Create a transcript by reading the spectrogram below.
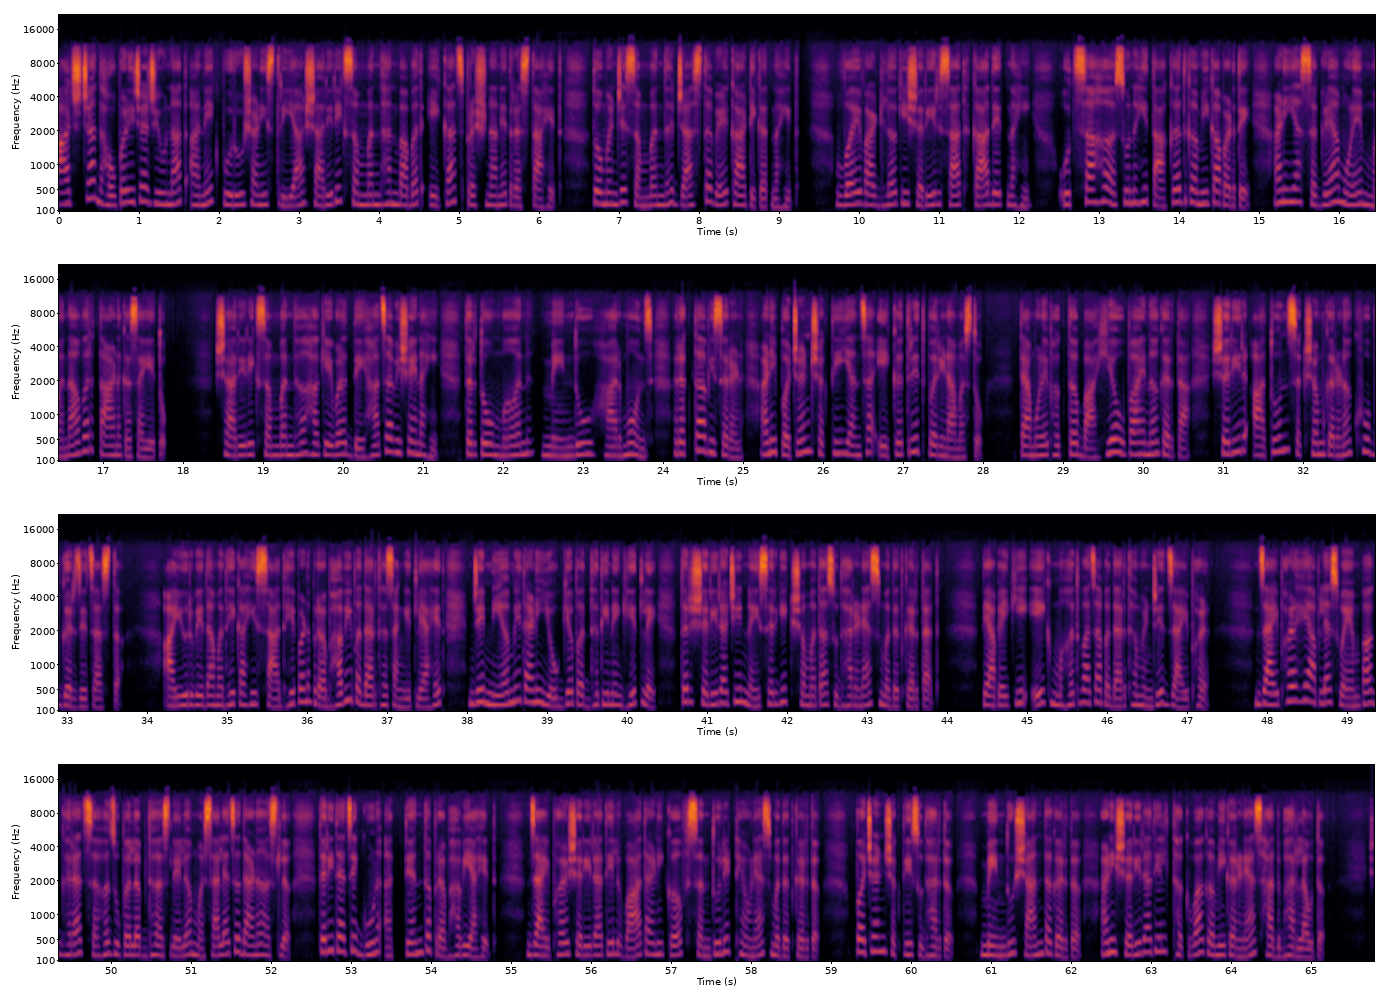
आजच्या धावपळीच्या जीवनात अनेक पुरुष आणि स्त्रिया शारीरिक संबंधांबाबत एकाच प्रश्नाने त्रस्त आहेत. तो म्हणजे संबंध जास्त वेळ का टिकत नाहीत? वय वाढलं की शरीर साथ का देत नाही? उत्साह असूनही ताकद कमी का पडते? आणि या सगळ्यामुळे मनावर ताण कसा येतो? शारीरिक संबंध हा केवळ देहाचा विषय नाही तर तो मन मेंदू हार्मोन्स रक्ताभिसरण आणि पचनशक्ती यांचा एकत्रित परिणाम असतो. त्यामुळे फक्त बाह्य उपाय न करता शरीर आतून सक्षम करणं खूप गरजेचं असतं. आयुर्वेदामध्ये काही साधे पण प्रभावी पदार्थ सांगितले आहेत जे नियमित आणि योग्य पद्धतीने घेतले तर शरीराची नैसर्गिक क्षमता सुधारण्यास मदत करतात. त्यापैकी एक महत्त्वाचा पदार्थ म्हणजे जायफळ. जायफळ हे आपल्या स्वयंपाकघरात सहज उपलब्ध असलेलं मसाल्याचं दाणं असलं तरी त्याचे गुण अत्यंत प्रभावी आहेत. जायफळ शरीरातील वात आणि कफ संतुलित ठेवण्यास मदत करतं पचनशक्ती सुधारतं मेंदू शांत करतं आणि शरीरातील थकवा कमी करण्यास हातभार लावतं.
